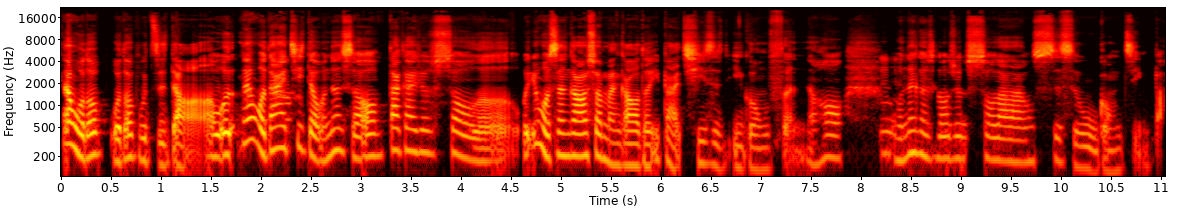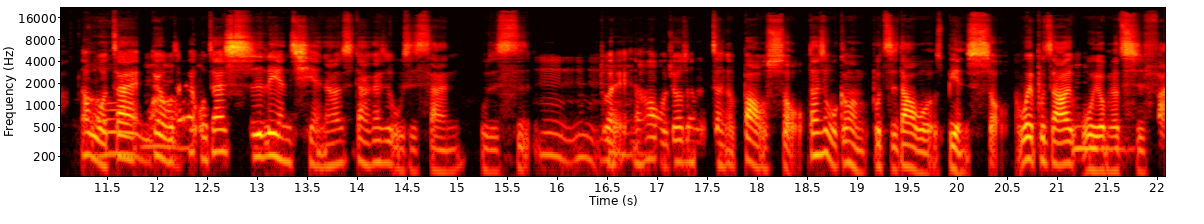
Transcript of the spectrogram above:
但我都我都不知道啊，我但我大概记得我那时候大概就瘦了，我因为我身高算蛮高的，一百七十一公分，然后我那个时候就瘦到四十五公斤吧。那我在对我在我在失恋前，然后是大概是五十三。五十四，嗯嗯，对，然后我就整整个暴瘦，但是我根本不知道我变瘦，我也不知道我有没有吃饭，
